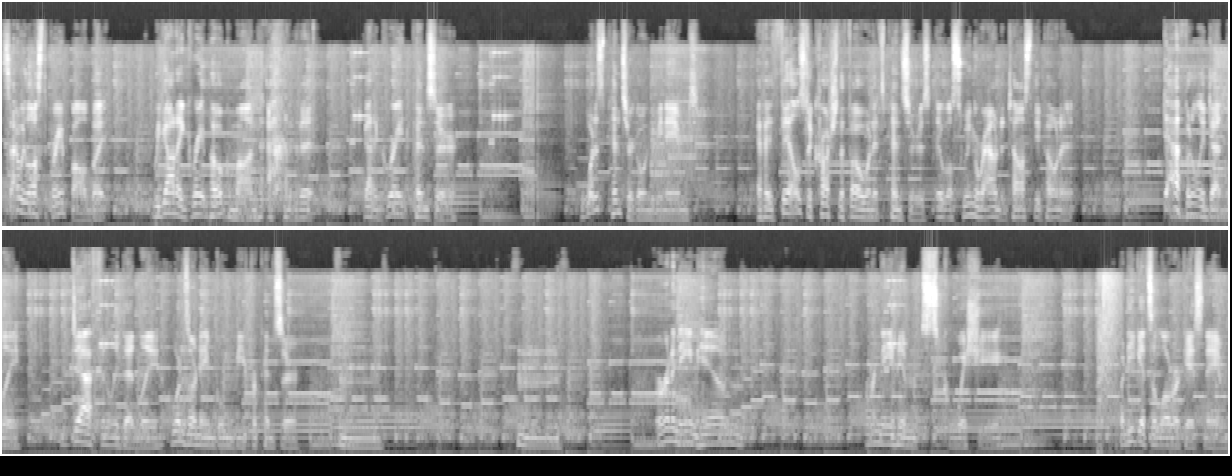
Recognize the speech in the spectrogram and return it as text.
Sad we lost the Great Ball, but we got a great Pokemon out of it. We got a great Pinsir. What is Pinsir going to be named? If it fails to crush the foe in it's pincers, it will swing around and toss the opponent. Definitely deadly. Definitely deadly. What is our name going to be for Pinsir? Hmm. Hmm. We're gonna name him... We're gonna name him Squishy. But he gets a lowercase name,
